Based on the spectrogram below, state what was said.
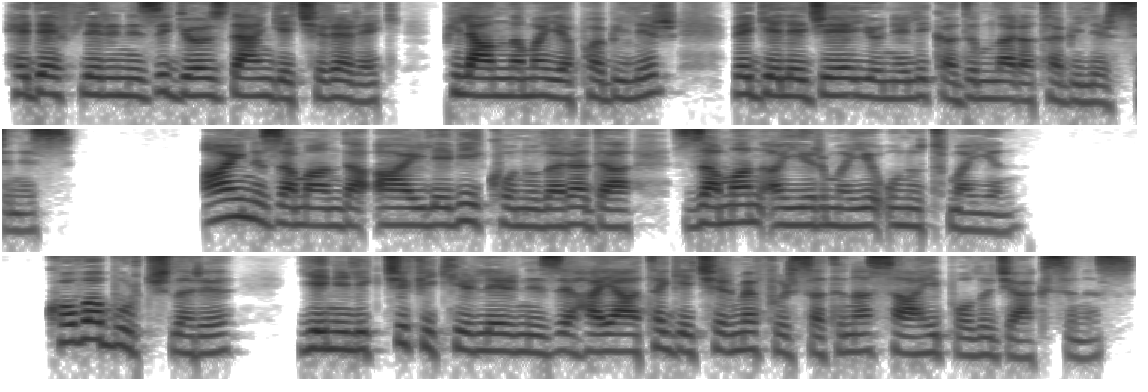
Hedeflerinizi gözden geçirerek planlama yapabilir ve geleceğe yönelik adımlar atabilirsiniz. Aynı zamanda ailevi konulara da zaman ayırmayı unutmayın. Kova burçları, yenilikçi fikirlerinizi hayata geçirme fırsatına sahip olacaksınız.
